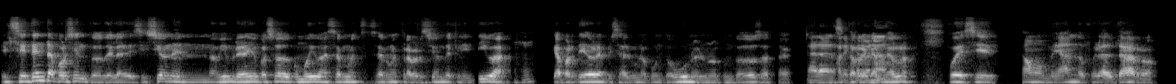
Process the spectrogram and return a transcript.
el 70% de la decisión en noviembre del año pasado de cómo iba a ser nuestra, ser nuestra versión definitiva, que a partir de ahora empieza el 1.1, el 1.2 hasta, no hasta a recambiarlo, fue decir, estamos meando fuera del tarro.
